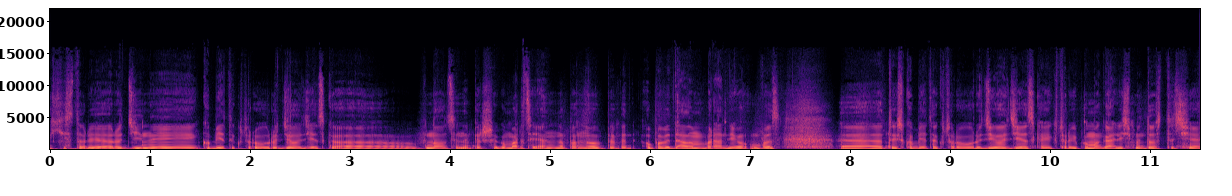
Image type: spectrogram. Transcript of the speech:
historia rodziny kobiety, która urodziła dziecko w nocy na 1 marca. Ja na pewno opowiadałem w radio u was. E, to jest kobieta, która urodziła dziecko i której pomagaliśmy dostać się,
